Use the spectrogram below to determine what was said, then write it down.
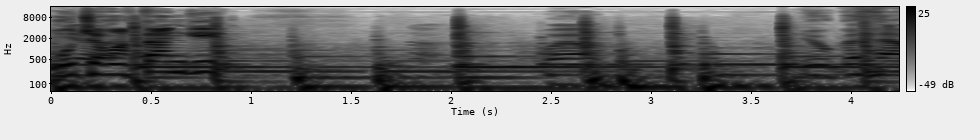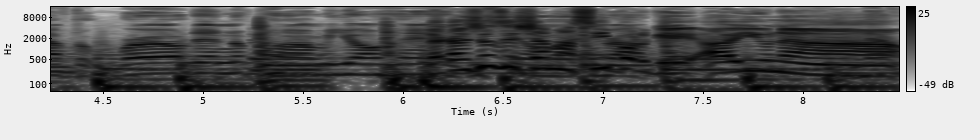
Mucho más tranqui. La canción se llama así porque hay una,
